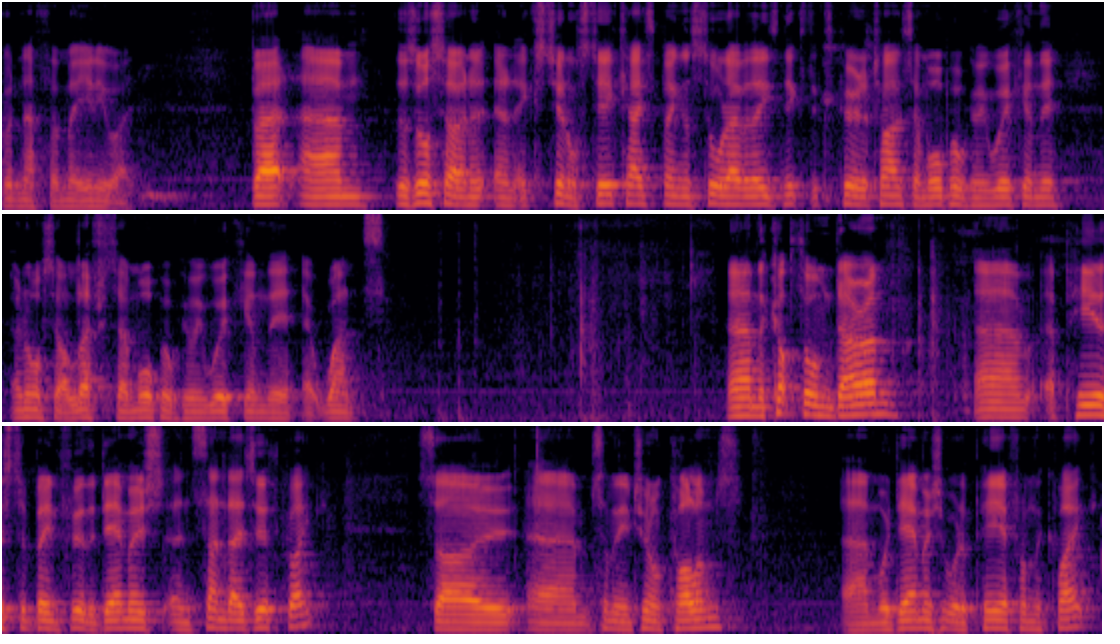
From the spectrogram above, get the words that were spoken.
good enough for me anyway. But um, there's also an, an, external staircase being installed over these next period of time, so more people can be working in there, and also a lift, so more people can be working in there at once. Um, the Copthorne Durham um, appears to have been further damaged in Sunday's earthquake. So um, some of the internal columns um, were damaged, it would appear, from the quake.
